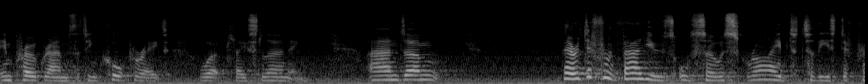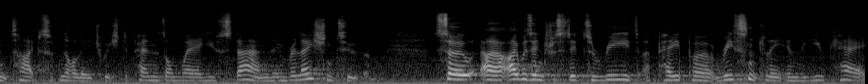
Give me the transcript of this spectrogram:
in programs that incorporate workplace learning. And um, there are different values also ascribed to these different types of knowledge, which depends on where you stand in relation to them. So uh, I was interested to read a paper recently in the UK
